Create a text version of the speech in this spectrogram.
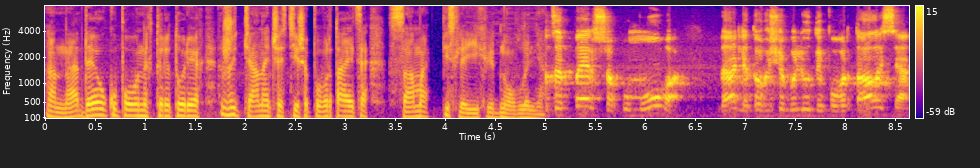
А на деокупованих територіях життя найчастіше повертається саме після їх відновлення. Це перша умова да, для того, щоб люди поверталися,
